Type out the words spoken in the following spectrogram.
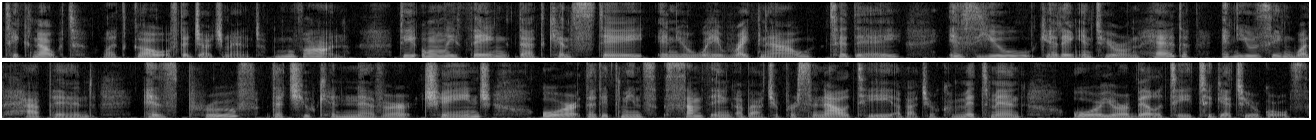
Take note, let go of the judgment, move on. The only thing that can stay in your way right now, today, is you getting into your own head and using what happened as proof that you can never change or that it means something about your personality, about your commitment, or your ability to get to your goals.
